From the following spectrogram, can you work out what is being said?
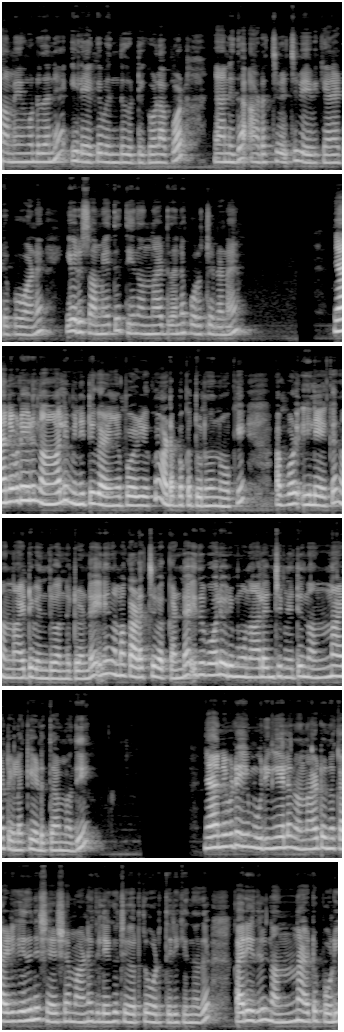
സമയം കൊണ്ട് തന്നെ ഇലയൊക്കെ വെന്ത് കിട്ടിക്കോളും. അപ്പോൾ ഞാനിത് അടച്ച് വെച്ച് വേവിക്കാനായിട്ട് പോവാണ്. ഈ ഒരു സമയത്ത് തീ നന്നായിട്ട് തന്നെ കുറച്ചിടണേ. ഞാനിവിടെ ഒരു നാല് മിനിറ്റ് കഴിഞ്ഞപ്പോഴേക്കും അടപ്പൊക്കെ തുറന്ന് നോക്കി. അപ്പോൾ ഇലയൊക്കെ നന്നായിട്ട് വെന്ത് വന്നിട്ടുണ്ട്. ഇനി നമുക്ക് അടച്ച് വെക്കണ്ട. ഇതുപോലെ ഒരു മൂന്നാലഞ്ച് മിനിറ്റ് നന്നായിട്ട് ഇളക്കി എടുത്താൽ മതി. ഞാനിവിടെ ഈ മുരിങ്ങയില നന്നായിട്ടൊന്ന് കഴുകിയതിന് ശേഷമാണ് ഇതിലേക്ക് ചേർത്ത് കൊടുത്തിരിക്കുന്നത്. കാര്യം ഇതിൽ നന്നായിട്ട് പൊടി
